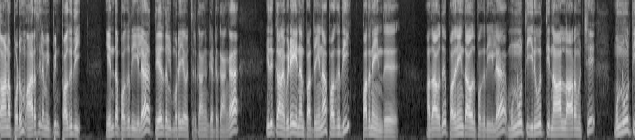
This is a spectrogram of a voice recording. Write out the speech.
காணப்படும் அரசியலமைப்பின் பகுதி எந்த பகுதியில் தேர்தல் முறையை வச்சுருக்காங்கன்னு கேட்டிருக்காங்க. இதுக்கான விடை என்னென்னு பார்த்தீங்கன்னா பகுதி பதினைந்து. அதாவது பதினைந்தாவது பகுதியில் முந்நூற்றி இருபத்தி நாலில் ஆரம்பித்து முந்நூற்றி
